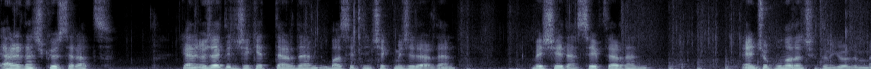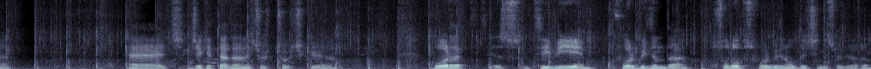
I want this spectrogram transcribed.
Nereden çıkıyor Serhat? Yani özellikle ceketlerden, bahsettiğin çekmecelerden ve şeyden, safe'lerden en çok bunlardan çıktığını gördüm ben. Ee, ceketlerden de çok çok çıkıyor. Bu arada TV Forbidden'da, Solops Forbidden olduğu için de söylüyorum.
